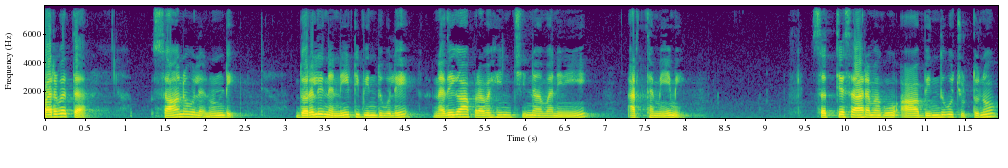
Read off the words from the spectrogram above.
పర్వత సానువుల నుండి దొరలిన నీటి బిందువులే నదిగా ప్రవహించినవని అర్థమేమి? సత్యసారమగు ఆ బిందువు చుట్టూను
